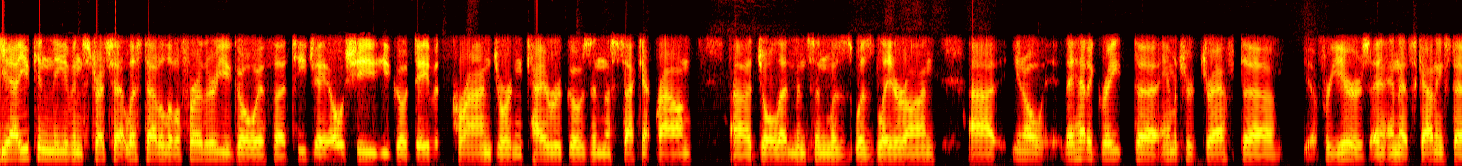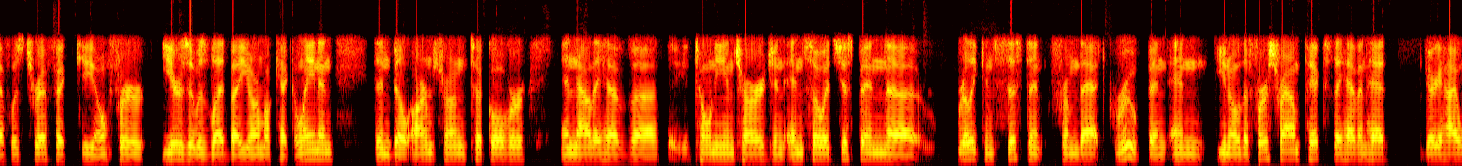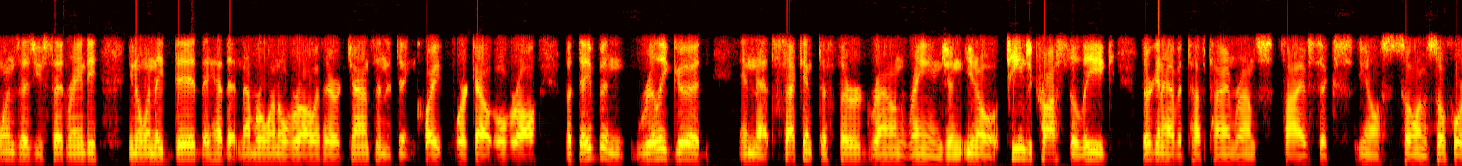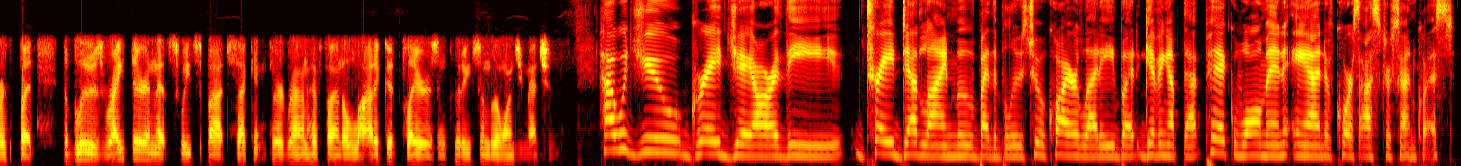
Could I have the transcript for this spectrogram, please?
Yeah, you can even stretch that list out a little further. You go with uh, T.J. Oshie, you go David Perron, Jordan Kyrou goes in the second round. Uh, Joel Edmundson was was later on. Uh, you know, they had a great uh, amateur draft uh, for years, and, and that scouting staff was terrific. You know, for years it was led by Jarmo Kekalainen. Then Bill Armstrong took over, and now they have uh, Tony in charge, and and so it's just been uh, really consistent from that group. And and you know, the first round picks they haven't had very high ones, as you said, Randy. You know, when they did, they had that number one overall with Erik Johnson. It didn't quite work out overall, but they've been really good in that second to third round range. And, you know, teams across the league, they're going to have a tough time rounds five, six, you know, so on and so forth. But the Blues, right there in that sweet spot, second, third round, have found a lot of good players, including some of the ones you mentioned. How would you grade JR the trade deadline move by the Blues to acquire Leddy, but giving up that pick, Walman, and of course Oskar Sundqvist?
